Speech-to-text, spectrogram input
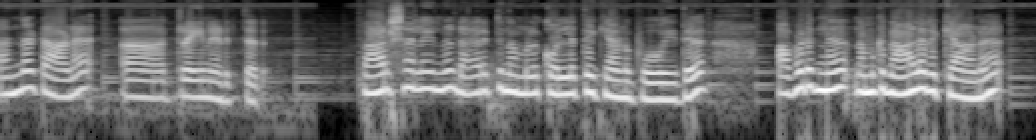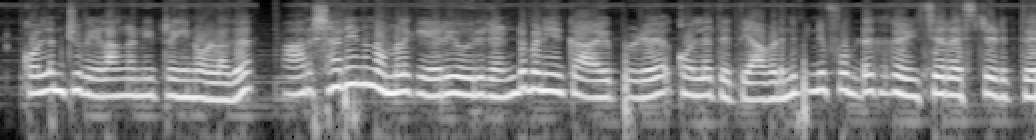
എന്നിട്ടാണ് ട്രെയിൻ എടുത്തത്. പാറശാലയിൽ നിന്ന് ഡയറക്റ്റ് നമ്മൾ കൊല്ലത്തേക്കാണ് പോയത്. അവിടുന്ന് നമുക്ക് നാലരയ്ക്കാണ് കൊല്ലം ടു വേളാങ്കണ്ണി ട്രെയിൻ ഉള്ളത്. പാറശാലയിൽ നിന്ന് നമ്മൾ കയറി ഒരു രണ്ട് മണിയൊക്കെ ആയപ്പോൾ കൊല്ലത്തെത്തി. നിന്ന് പിന്നെ ഫുഡൊക്കെ കഴിച്ച് റെസ്റ്റ് എടുത്ത്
